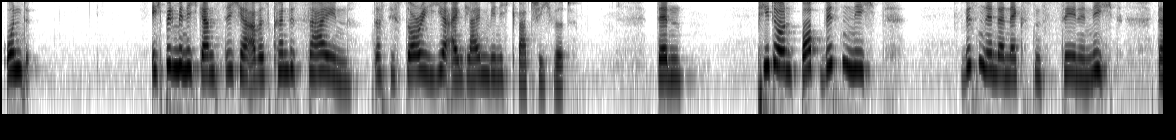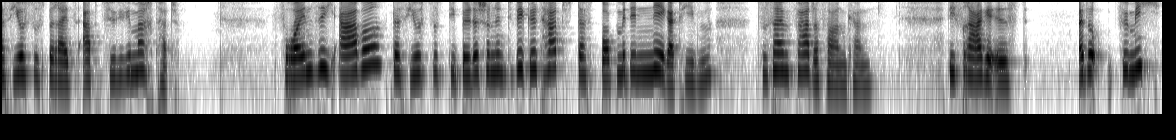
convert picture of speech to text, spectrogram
Und ich bin mir nicht ganz sicher, aber es könnte sein, dass die Story hier ein klein wenig quatschig wird. Denn Peter und Bob wissen nicht, wissen in der nächsten Szene nicht, dass Justus bereits Abzüge gemacht hat. Freuen sich aber, dass Justus die Bilder schon entwickelt hat, dass Bob mit den Negativen zu seinem Vater fahren kann. Die Frage ist, also für mich,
